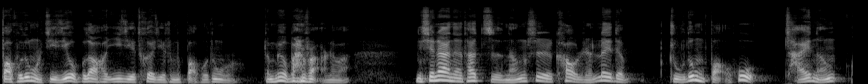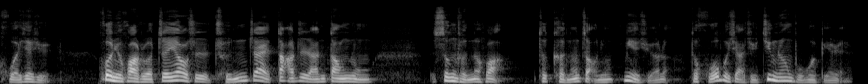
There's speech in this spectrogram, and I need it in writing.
保护动物，几级我不知道，一级、特级什么保护动物，这没有办法，对吧？你现在呢，它只能是靠人类的主动保护才能活下去。换句话说，真要是存在大自然当中生存的话，它可能早就灭绝了，它活不下去，竞争不过别人，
